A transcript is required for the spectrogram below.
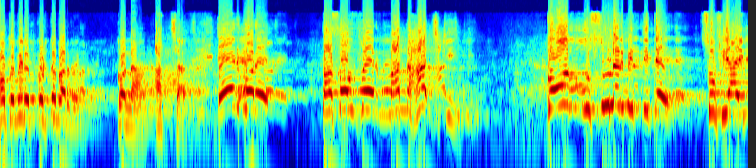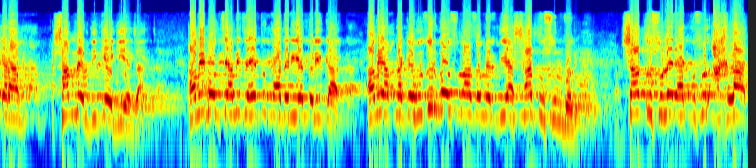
মতবিরোধ করতে পারবেন? কো না আচ্ছা। এরপরে তাসাউফের মানহাজ কি? কোন উসুলের ভিত্তিতে সুফিয়াই কেরাম সামনের দিকে এগিয়ে যান। আমি বলছি, আমি যেহেতু কাদেরিয়া তরিকা আমি আপনাকে হুজুর গৌসুল আজমের দিয়া সাত উসুল বলি। সাত উসুলের এক উসুল আখলাক।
